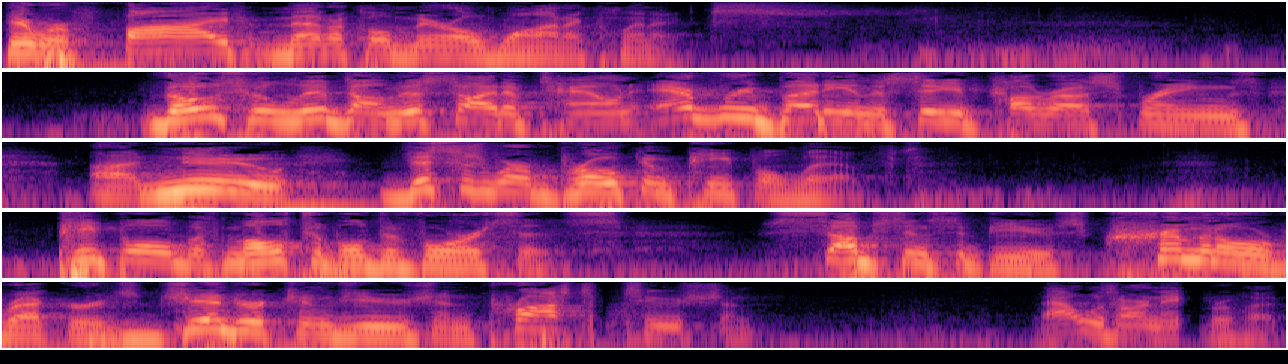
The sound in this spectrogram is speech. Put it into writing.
there were five medical marijuana clinics. Those who lived on this side of town, everybody in the city of Colorado Springs uh, knew this is where broken people lived. People with multiple divorces, substance abuse, criminal records, gender confusion, prostitution. That was our neighborhood.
